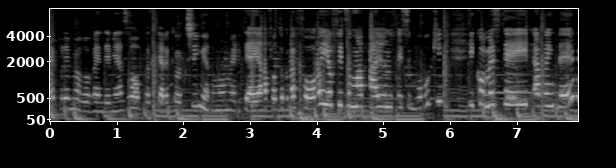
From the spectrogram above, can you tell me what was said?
Aí eu falei, meu, vou vender minhas roupas, que era o que eu tinha no momento. E aí ela fotografou e eu fiz uma página no Facebook e comecei a vender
